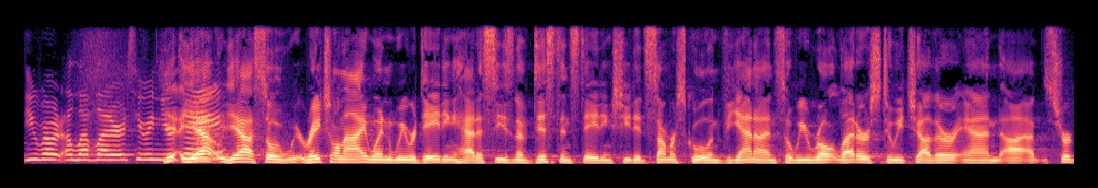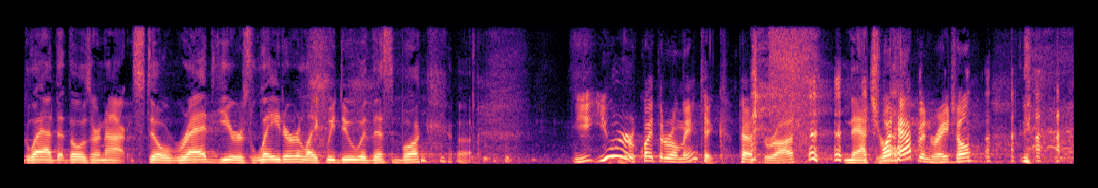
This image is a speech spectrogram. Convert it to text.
you wrote a love letter or two in your Yeah, day? yeah, yeah. So we, Rachel and I, when we were dating, had a season of distance dating. She did summer school in Vienna, and so we wrote letters to each other. And uh, I'm sure glad that those are not still read years later, like we do with this book. Uh, You, you were quite the romantic, Pastor Ross. natural. what happened, Rachel?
